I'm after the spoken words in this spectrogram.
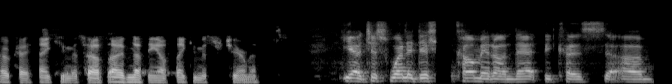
Okay, thank you, Ms. House. I have nothing else. Thank you, Mr. Chairman. Yeah, just one additional comment on that because um,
